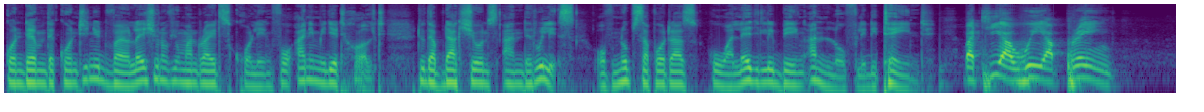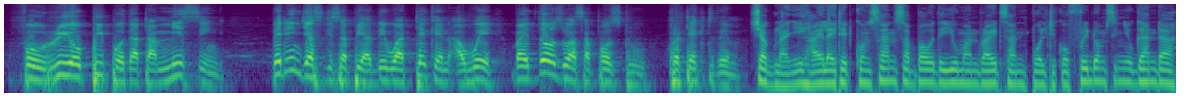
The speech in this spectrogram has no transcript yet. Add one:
condemned the continued violation of human rights, calling for an immediate halt to the abductions and the release of NUP supporters who were allegedly being unlawfully detained. But here we are praying for real people that are missing. They didn't just disappear, they were taken away by those who are supposed to protect them. Kyagulanyi highlighted concerns about the human rights and political freedoms in Uganda,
